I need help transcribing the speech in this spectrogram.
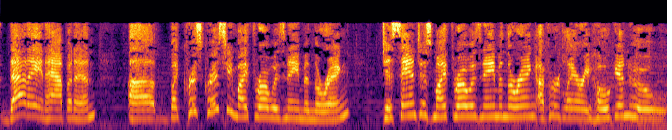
that ain't happening. Uh, but Chris Christie might throw his name in the ring. DeSantis might throw his name in the ring. I've heard Larry Hogan, who,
